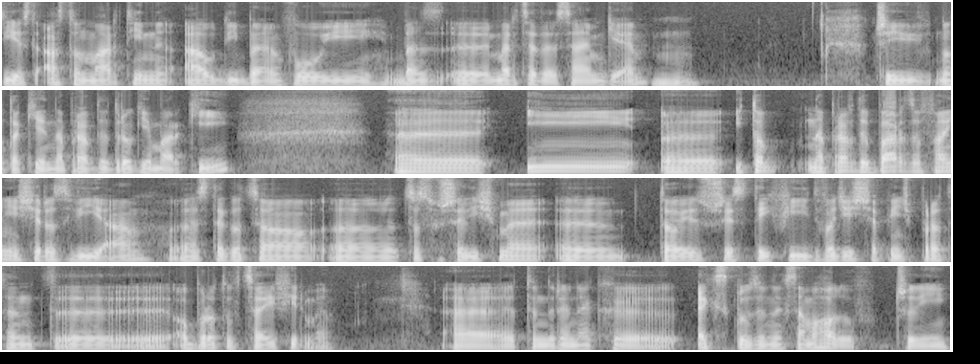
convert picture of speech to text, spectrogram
jest Aston Martin, Audi, BMW i Mercedes AMG. Mhm. Czyli no takie naprawdę drogie marki. I, e, I to naprawdę bardzo fajnie się rozwija. E, z tego, co, e, co słyszeliśmy, to już jest w tej chwili 25% obrotów całej firmy. Ten rynek ekskluzywnych samochodów, czyli,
